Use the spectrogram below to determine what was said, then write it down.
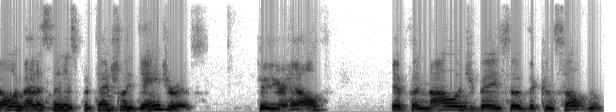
telemedicine is potentially dangerous to your health if the knowledge base of the consultant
